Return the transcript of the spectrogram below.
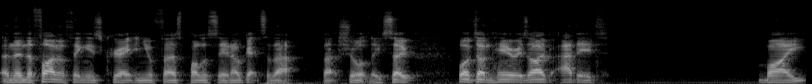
and then the final thing is creating your first policy, and I'll get to that that shortly. So, what I've done here is I've added my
